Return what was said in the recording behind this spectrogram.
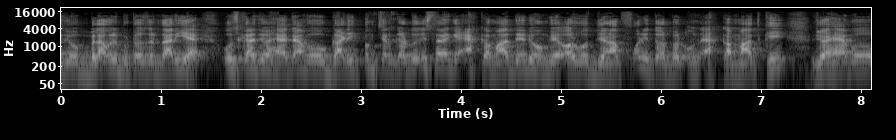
जो बिलावल भुटो जरदारी है, उसका जो है ना वो गाड़ी पंक्चर कर दो। इस तरह के अहकाम दे रहे होंगे और वो जनाब फौरी तौर पर उन अहकाम की, जो है वो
